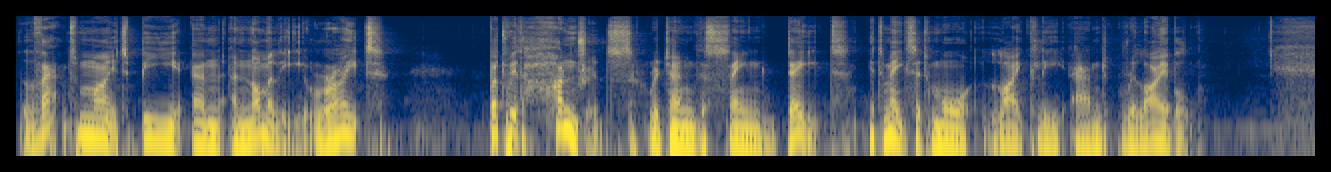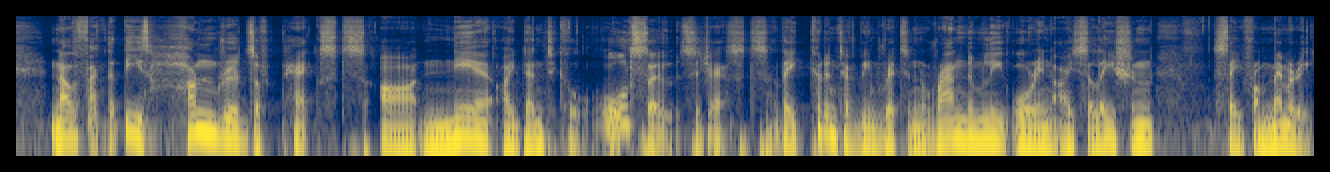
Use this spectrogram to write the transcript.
that might be an anomaly, right? But with hundreds returning the same date, it makes it more likely and reliable. Now, the fact that these hundreds of texts are near identical also suggests they couldn't have been written randomly or in isolation, say from memory.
